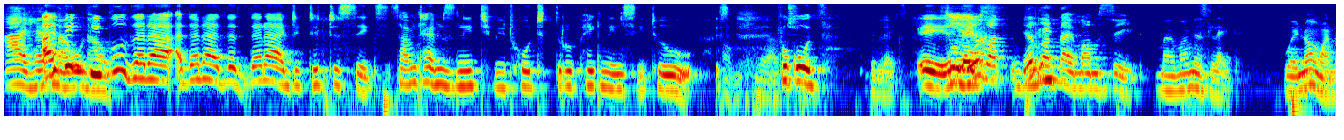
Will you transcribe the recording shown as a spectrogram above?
I have I my own think house. people that are that are that, that are addicted to sex sometimes need to be taught through pregnancy to yeah, focus. relax. Eh, so relax. here's what here's what my mom said. My mom is like, "We're no one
